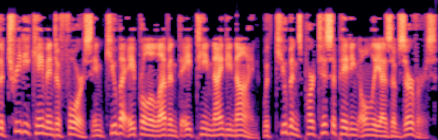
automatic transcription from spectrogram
The treaty came into force in Cuba April 11, 1899, with Cubans participating only as observers.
